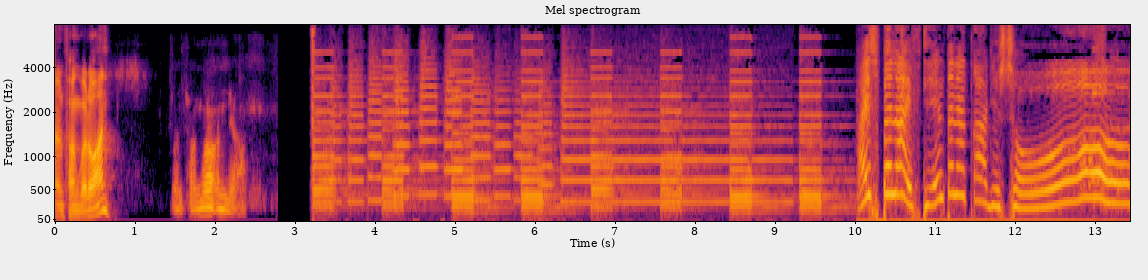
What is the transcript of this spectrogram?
Dann fangen wir doch an. Dann fangen wir an, ja. Eisbär Live, die Internetradioshow.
